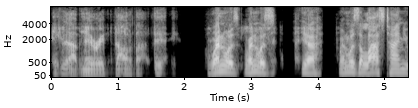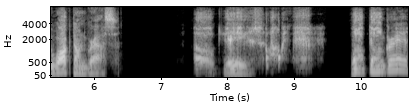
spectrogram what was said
he said, I've never even thought about that. When was when was yeah when was the last time you walked on grass? Oh, jeez. Walked on grass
